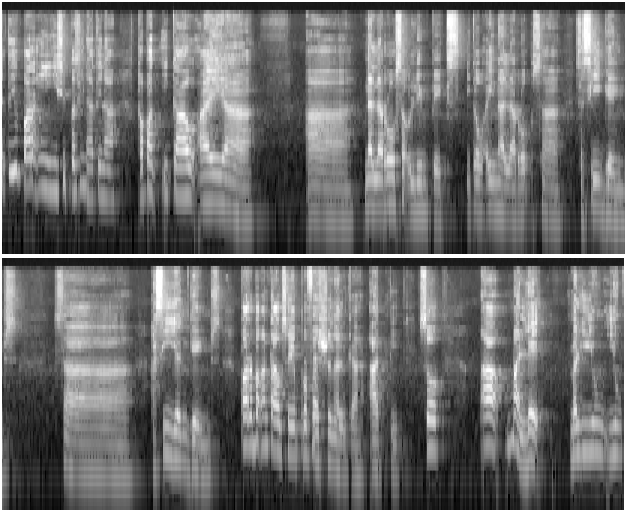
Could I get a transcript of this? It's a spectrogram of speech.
ito yung parang iniisip kasi natin na kapag ikaw ay uh, uh, nalaro sa Olympics, ikaw ay nalaro sa, sa SEA Games, sa ASEAN Games, para bang ang tawag sa'yo professional ka, athlete. So, uh, mali. Mali yung, yung,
